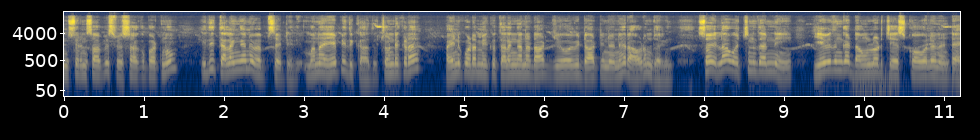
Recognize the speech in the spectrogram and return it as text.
ఇన్సూరెన్స్ ఆఫీస్ విశాఖపట్నం. ఇది తెలంగాణ వెబ్సైట్ ఇది. మన ఏపీది కాదు. చూడండి ఇక్కడ పైన కూడా మీకు Telangana dot gov dot in అనే రావడం జరిగింది. సో ఇలా వచ్చిన దాన్ని ఏ విధంగా డౌన్లోడ్ చేసుకోవాలి అని అంటే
